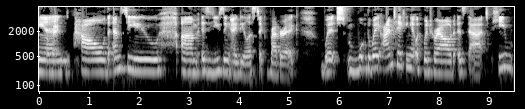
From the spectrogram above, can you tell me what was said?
and okay. how the MCU um, is using idealistic rhetoric, which w- the way I'm taking it with Winterowd is that he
